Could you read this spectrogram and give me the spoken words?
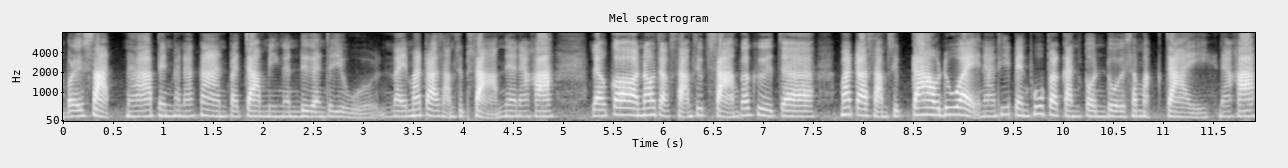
บริษัทนะคะเป็นพนักงานประจำมีเงินเดือนจะอยู่ในมาตรา 33 เนี่ยนะคะ แล้วก็นอกจาก 33 ก็คือจะมาตรา 39 ด้วยนะที่เป็นผู้ประกันตนโดยสมัครใจนะคะ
